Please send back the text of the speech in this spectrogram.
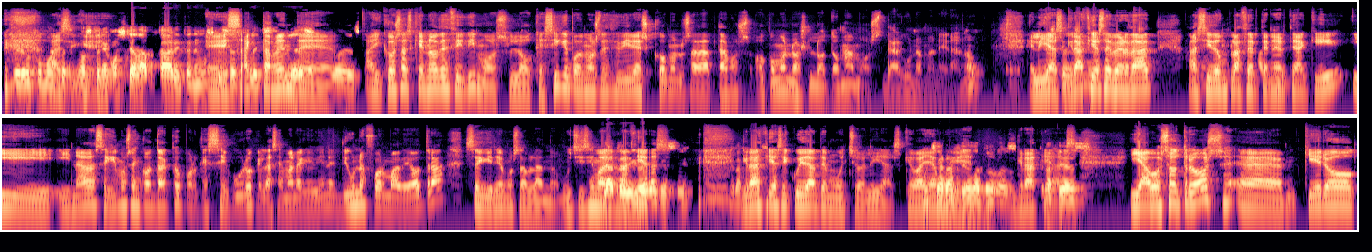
Pero como nos tenemos que adaptar y tenemos que Exactamente. ser flexibles, pues Hay cosas que no decidimos. Lo que sí que podemos decidir es cómo nos adaptamos o cómo nos lo tomamos de alguna manera, ¿no? Elías, gracias de verdad. Ha sido un placer tenerte aquí y, nada, seguimos en contacto porque seguro que la semana que viene, de una forma o de otra, seguiremos hablando. Muchísimas gracias. gracias. y cuídate mucho, Elías. Que vaya muy bien. gracias. Y a vosotros eh, quiero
